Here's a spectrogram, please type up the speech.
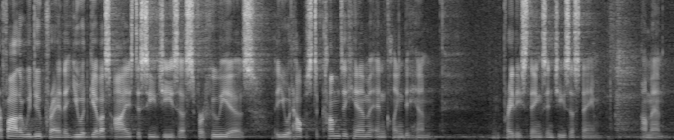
Our Father, we do pray that you would give us eyes to see Jesus for who he is, that you would help us to come to him and cling to him. We pray these things in Jesus' name. Amen.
